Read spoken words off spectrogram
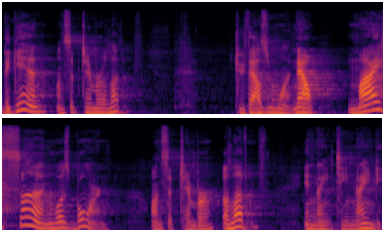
began on September 11th, 2001. Now, my son was born on September 11th in 1990.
